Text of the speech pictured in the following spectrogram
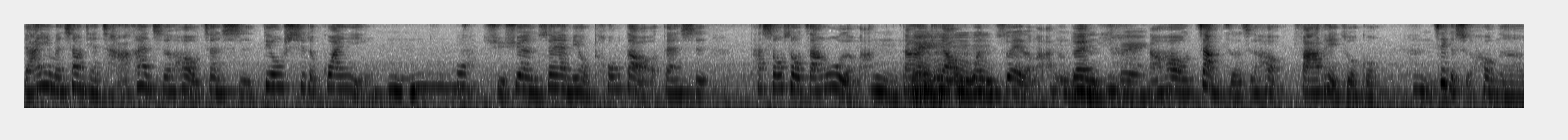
衙役们上前查看之后，正是丢失的官银。哇！许炫虽然没有偷盗，但是他收受赃物了嘛，当然就要问罪了嘛，对不对？对。然后杖责之后发配做工。这个时候呢，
